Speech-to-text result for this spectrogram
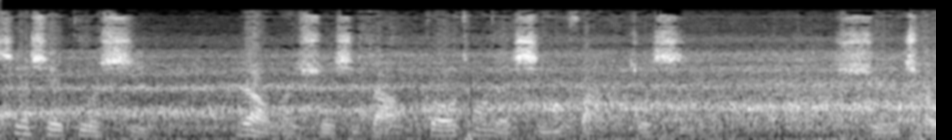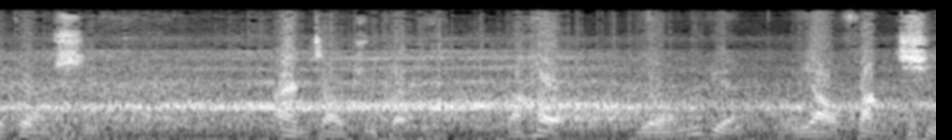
这些故事让我们学习到沟通的心法就是寻求共识，按照剧本，然后永远不要放弃。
